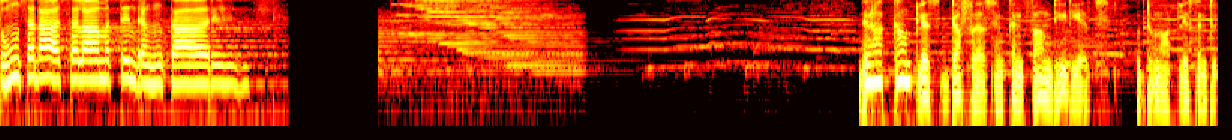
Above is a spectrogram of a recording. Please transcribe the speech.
ਤੂੰ ਸਦਾ ਸਲਾਮਤ ਨਿਰੰਕਾਰ There are countless duffers and confirmed idiots who do not listen to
